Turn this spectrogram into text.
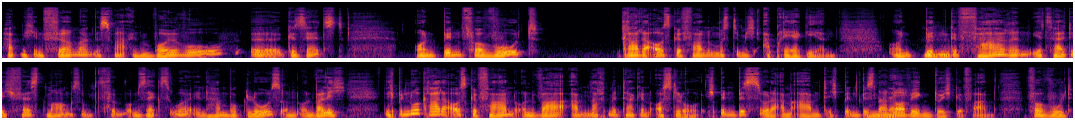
habe mich in Firma, es war ein Volvo, äh, gesetzt und bin vor Wut geradeaus gefahren und musste mich abreagieren. Und bin mhm. gefahren, jetzt halte ich fest, morgens um fünf, um sechs Uhr in Hamburg los und, und weil ich, ich bin nur geradeaus gefahren und war am Nachmittag in Oslo. Ich bin bis, oder am Abend, ich bin bis nach nee. Norwegen durchgefahren, vor Wut.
